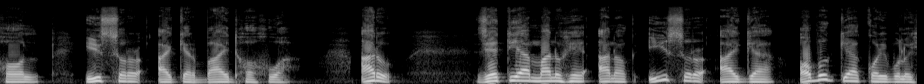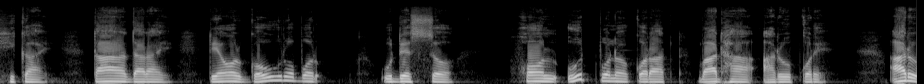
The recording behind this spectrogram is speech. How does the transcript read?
হ'ল ঈশ্বৰৰ আজ্ঞাৰ বাধ্য হোৱা। আৰু যেতিয়া মানুহে আনক ঈশ্বৰৰ আজ্ঞা অৱজ্ঞা কৰিবলৈ শিকায়। তাৰ দ্বাৰাই তেওঁৰ গৌৰৱৰ উদ্দেশ্য ফল উৎপন্ন কৰাত বাধা আৰোপ কৰে আৰু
